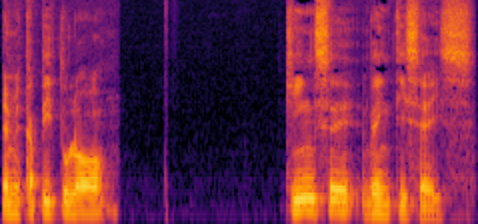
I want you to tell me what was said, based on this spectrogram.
en el capítulo 15, 26.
